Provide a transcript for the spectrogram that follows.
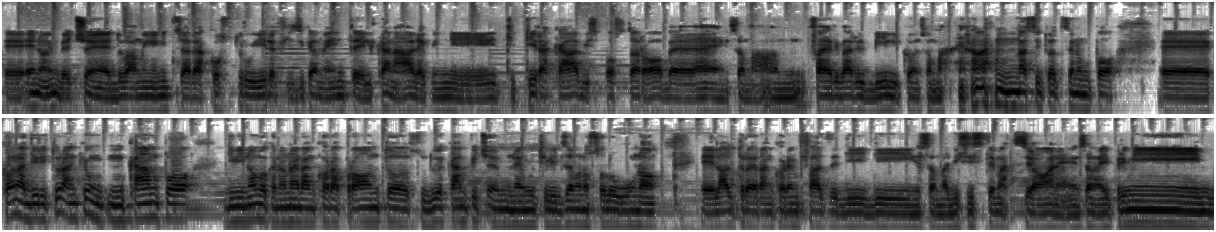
eh, e noi invece dovevamo iniziare a costruire fisicamente il canale quindi ti tira cavi sposta robe eh, insomma fai arrivare il bilico insomma una situazione un po' eh, con addirittura anche un, un, campo di Vinovo che non era ancora pronto, su due campi ne utilizzavano solo uno e l'altro era ancora in fase di, di, insomma, di sistemazione, insomma i primi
